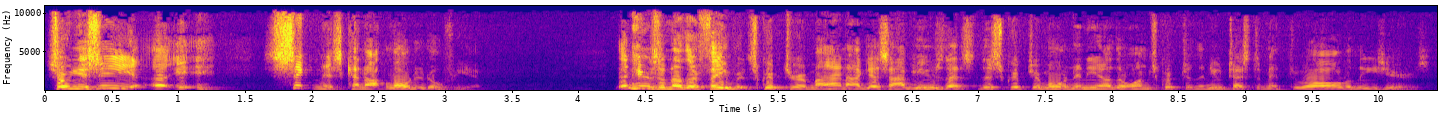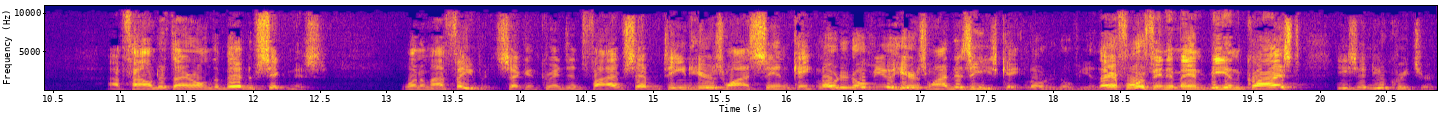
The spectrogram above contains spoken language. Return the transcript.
So you see, uh, sickness cannot lord it over you. Then here's another favorite scripture of mine. I guess I've used that, this scripture more than any other one scripture in the New Testament through all of these years. I found it there on the bed of sickness. One of my favorites, 2 Corinthians 5 17. Here's why sin can't load it over you. Here's why disease can't load it over you. Therefore, if any man be in Christ, he's a new creature.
